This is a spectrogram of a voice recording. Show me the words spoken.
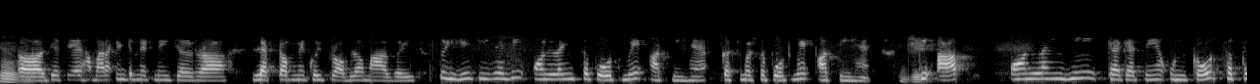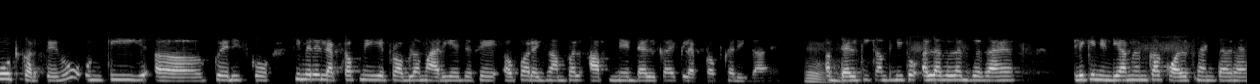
जैसे हमारा इंटरनेट नहीं चल रहा लैपटॉप में कोई प्रॉब्लम आ गई तो ये चीज़ें भी ऑनलाइन सपोर्ट में आती हैं कस्टमर सपोर्ट में आती हैं कि आप ऑनलाइन ही क्या कहते हैं उनको सपोर्ट करते हो उनकी क्वेरीज को कि मेरे लैपटॉप में ये प्रॉब्लम आ रही है जैसे फॉर एग्जांपल आपने डेल का एक लैपटॉप खरीदा है। हम्म। अब डेल की कंपनी तो अलग अलग जगह है लेकिन इंडिया में उनका कॉल सेंटर है।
